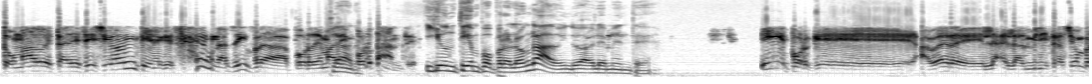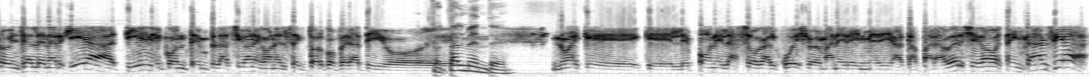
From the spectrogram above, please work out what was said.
tomado esta decisión, tiene que ser una cifra por demás importante. Y un tiempo prolongado, indudablemente. Y porque, a ver, eh, la, Administración Provincial de Energía tiene contemplaciones con el sector cooperativo. Eh, Totalmente. no es que, que, le pone la soga al cuello de manera inmediata. Para haber llegado a esta instancia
